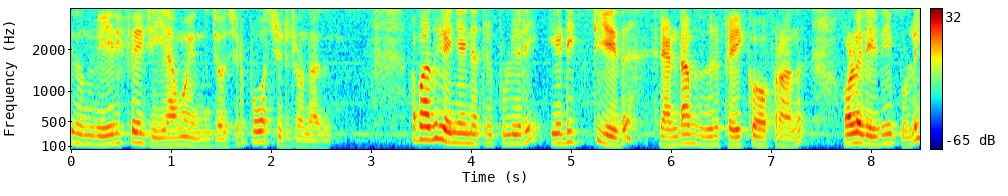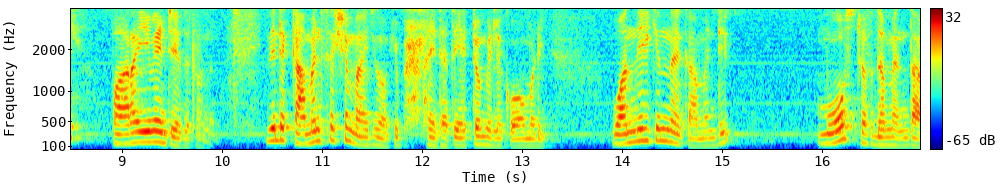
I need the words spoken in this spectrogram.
ഇതൊന്ന് വെരിഫൈ ചെയ്യാമോ എന്ന് ചോദിച്ചിട്ട് പോസ്റ്റ് ഇട്ടിട്ടുണ്ടായിരുന്നു. അപ്പോൾ അത് കഴിഞ്ഞ് അതിനകത്ത് പുള്ളി ഒരു എഡിറ്റ് ചെയ്ത് രണ്ടാമതൊരു ഫേക്ക് ഓഫറാണ് ഉള്ള രീതിയിൽ പുള്ളി പറയുകയും ചെയ്തിട്ടുണ്ട്. ഇതിന്റെ കമന്റ് സെക്ഷൻ വായിച്ച് നോക്കിയപ്പോഴാണ് അതിന്റെ അകത്ത് ഏറ്റവും വലിയ കോമഡി വന്നിരിക്കുന്ന കമന്റിൽ മോസ്റ്റ് ഓഫ് ദം എന്താ?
